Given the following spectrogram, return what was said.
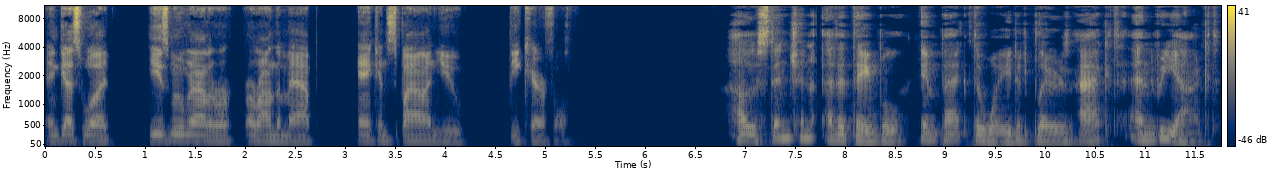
And guess what? He's moving around around the map and can spy on you. Be careful. How does tension at a table impact the way that players act and react,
